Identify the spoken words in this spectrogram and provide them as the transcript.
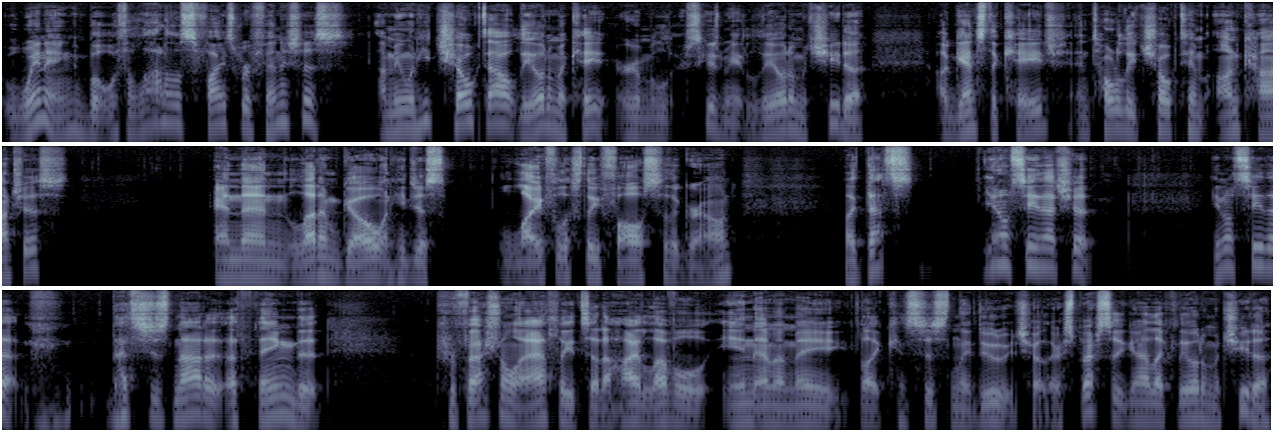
winning, but with a lot of those fights were finishes. I mean, when he choked out Lyoto Machida, or um, excuse me, Lyoto Machida against the cage and totally choked him unconscious and then let him go and he just lifelessly falls to the ground. Like that's you don't see that shit. You don't see that. that's just not a, a thing that professional athletes at a high level in MMA like consistently do to each other, especially a guy like Lyoto Machida,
